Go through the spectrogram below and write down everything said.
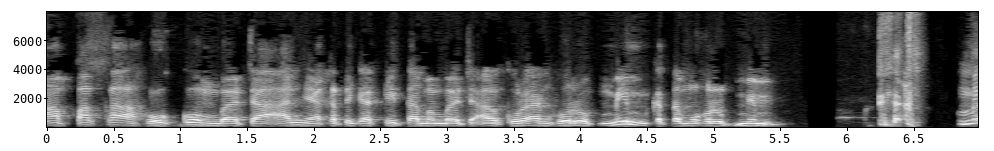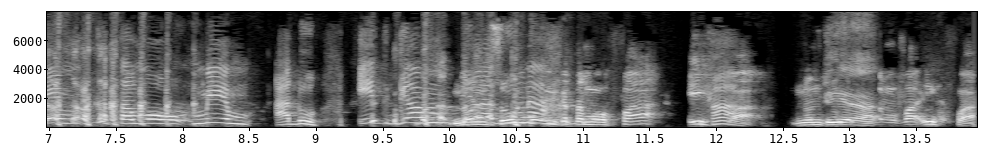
Apakah hukum bacaannya ketika kita membaca Al-Quran huruf mim ketemu huruf mim? Mim ketemu mim. Aduh, idgam Nun bila guna. sukun ketemu fa, ikhfa. Nun sukun Iya. ketemu fa, ikhfa.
